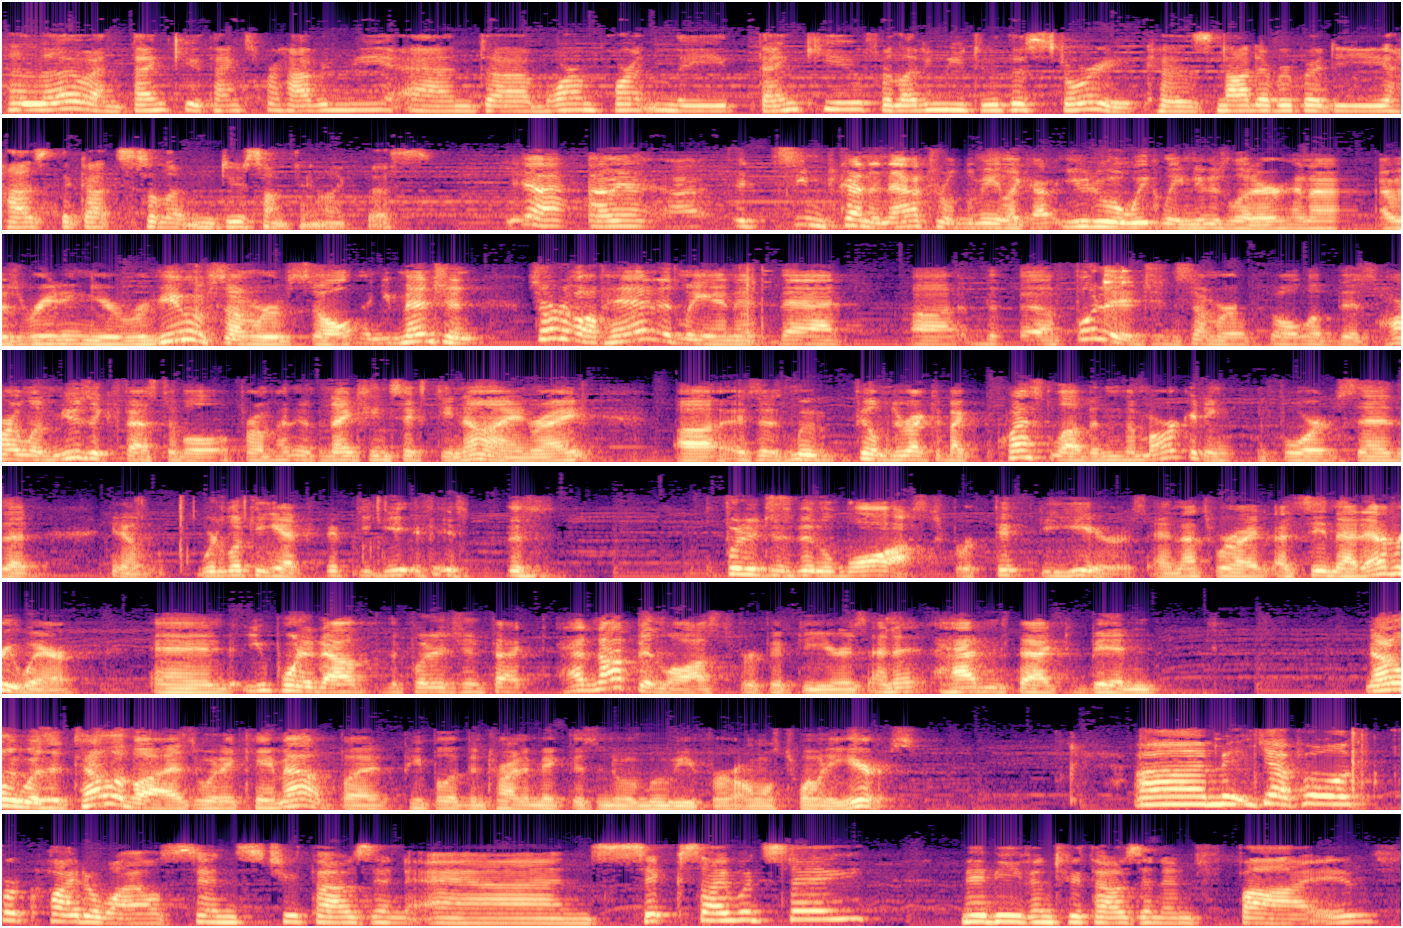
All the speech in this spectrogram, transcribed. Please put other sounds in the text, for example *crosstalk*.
Hello, and thank you. Thanks for having me. And uh, more importantly, thank you for letting me do this story because not everybody has the guts to let me do something like this. Yeah, I mean, I, it seemed kind of natural to me. Like I- you do a weekly newsletter, and I, I was reading your review of Summer of Soul, and you mentioned sort of offhandedly in it that uh, the, the footage in Summer of Soul of this Harlem Music Festival from I think 1969, right? Uh, it's a movie, film directed by Questlove, and the marketing for it said that you know we're looking at 50. ye- If, if this footage has been lost for 50 years, and that's where I, I've seen that everywhere. And you pointed out that the footage, in fact, had not been lost for 50 years, and it had, in fact, been. Not only was it televised when it came out, but people have been trying to make this into a movie for almost 20 years. Um, yeah, well, for quite a while, since 2006, I would say, maybe even 2005.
